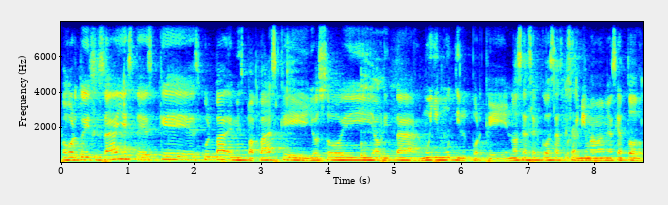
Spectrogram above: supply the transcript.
Mejor tú dices, ay, este, es que es culpa de mis papás que yo soy ahorita muy inútil porque no sé hacer cosas porque Exacto. mi mamá me hacía todo.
